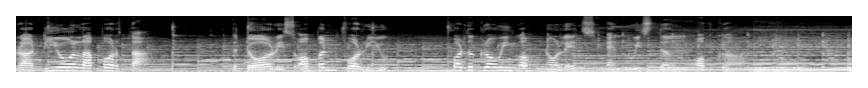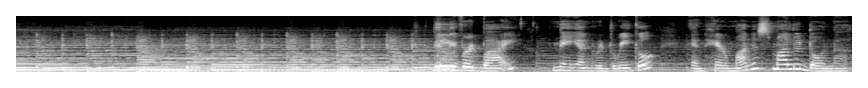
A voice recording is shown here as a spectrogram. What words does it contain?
Radio La Porta. The door is open for you for the growing of knowledge and wisdom of God. Delivered by May Ann Rodrigo and Hermanus Malo Dona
